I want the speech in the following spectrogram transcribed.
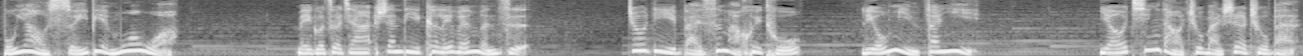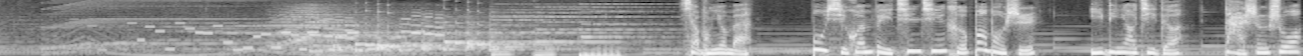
不要随便摸我。美国作家山地克雷文文字，朱蒂百思马绘图，刘敏翻译，由青岛出版社出版。小朋友们，不喜欢被亲亲和抱抱时，一定要记得大声说：“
